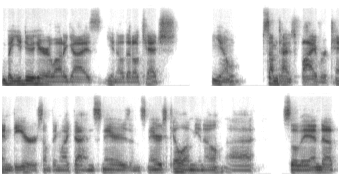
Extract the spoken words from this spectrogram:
but you do hear a lot of guys, you know, that'll catch, you know, sometimes five or ten deer or something like that in snares, and snares kill them. You know, uh, so they end up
